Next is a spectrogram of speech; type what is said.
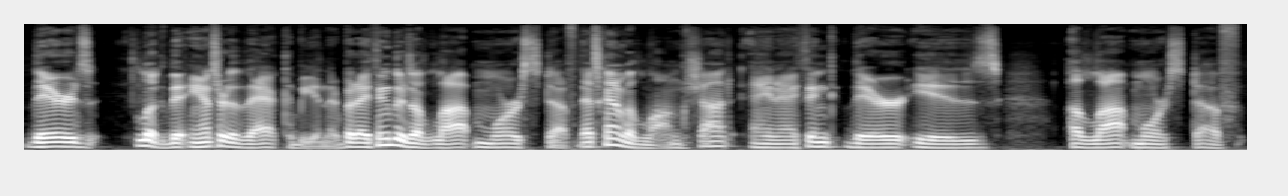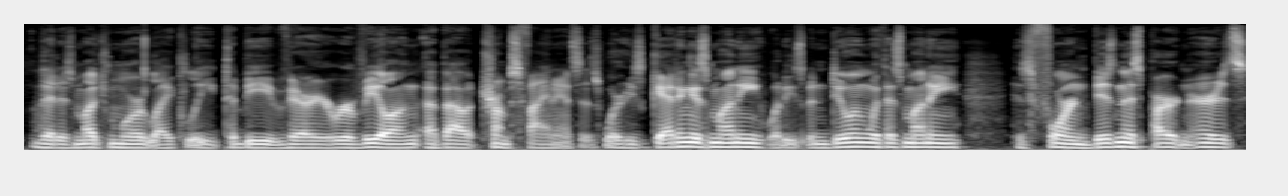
there's look, the answer to that could be in there, but I think there's a lot more stuff. That's kind of a long shot, and I think there is a lot more stuff that is much more likely to be very revealing about Trump's finances, where he's getting his money, what he's been doing with his money, his foreign business partners,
